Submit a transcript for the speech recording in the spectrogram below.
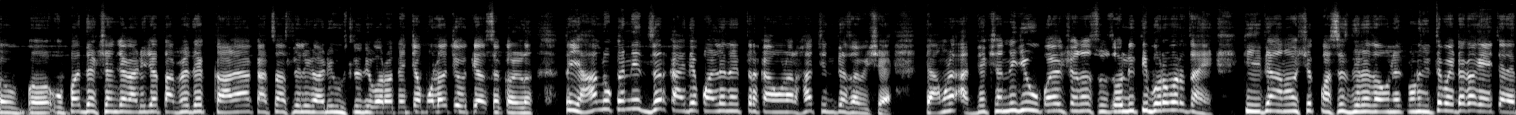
उपाध्यक्षांच्या गाडीच्या ताफ्यात एक काळ्या काचा असलेली गाडी उचली होती बरोबर त्यांच्या मुलाची होती असं कळलं. तर ह्या लोकांनी जर कायदे पाळले नाहीत तर काय होणार? हा चिंतेचा विषय आहे. त्यामुळे अध्यक्षांनी जी उपाययोजना सुचवली ती बरोबरच आहे. की इथे अनावश्यक पासेस दिले जाऊ नयेत म्हणून इथे बैठका घ्यायच्या नाहीत.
